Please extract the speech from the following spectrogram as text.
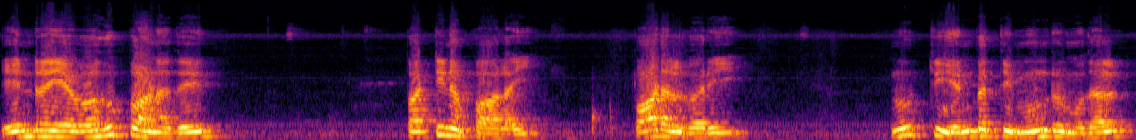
இன்றைய வகுப்பானது பட்டினப்பாலை பாடல் வரி நூற்றி எண்பத்தி மூன்று முதல்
